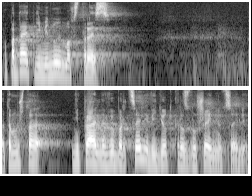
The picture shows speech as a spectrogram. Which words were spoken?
попадает неминуемо в стресс. Потому что неправильный выбор цели ведет к разрушению цели.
